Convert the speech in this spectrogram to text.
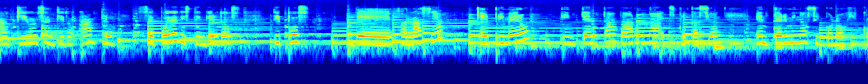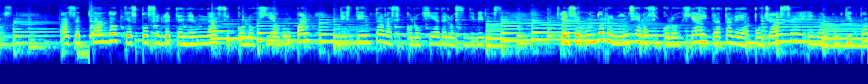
aquí un sentido amplio. Se puede distinguir dos tipos de falacia. El primero intenta dar una explicación en términos psicológicos, aceptando que es posible tener una psicología grupal distinta a la psicología de los individuos. El segundo renuncia a la psicología y trata de apoyarse en algún tipo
